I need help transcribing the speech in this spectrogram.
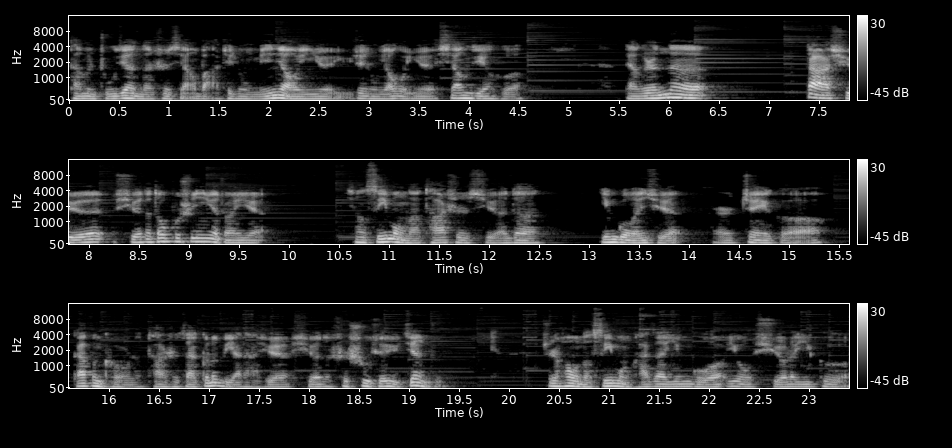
他们逐渐的是想把这种民谣音乐与这种摇滚乐相结合。两个人呢，大学学的都不是音乐专业，像 Simon 呢，他是学的英国文学，而这个 Garfunkel 呢，他是在哥伦比亚大学学的是数学与建筑。之后呢，Simon 还在英国又学了一个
